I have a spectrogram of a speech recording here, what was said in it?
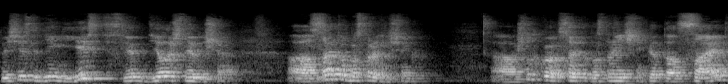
То есть если деньги есть, след, делаешь следующее. А, сайт одностраничник. А, что такое сайт одностраничник? Это сайт,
